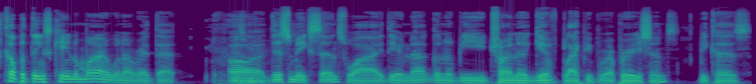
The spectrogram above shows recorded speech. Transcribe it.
a couple things came to mind when I read that. Uh, this makes sense why they're not gonna be trying to give black people reparations because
